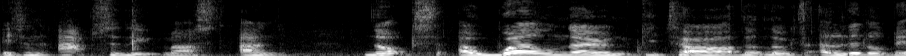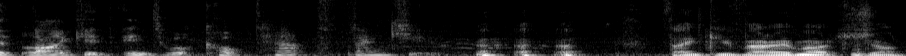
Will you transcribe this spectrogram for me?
It's an absolute must and knocks a well-known guitar that looks a little bit like it into a cocked hat. Thank you. Thank you very much, John.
